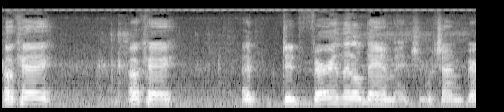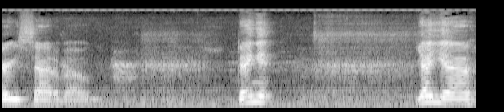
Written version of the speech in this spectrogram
okay. Okay. That did very little damage, which I'm very sad about. Dang it. Yeah, yeah.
